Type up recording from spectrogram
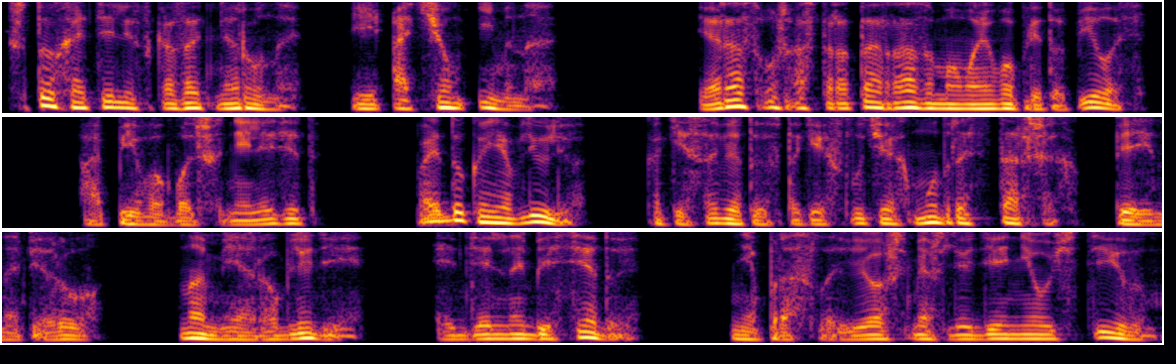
что хотели сказать мне руны и о чем именно. И раз уж острота разума моего притупилась, а пиво больше не лезет, пойду-ка я в люлю, как и советую в таких случаях мудрость старших. Пей на перу, но меру блюди, и дельно беседуй, не прослывешь меж людей неучтивым,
